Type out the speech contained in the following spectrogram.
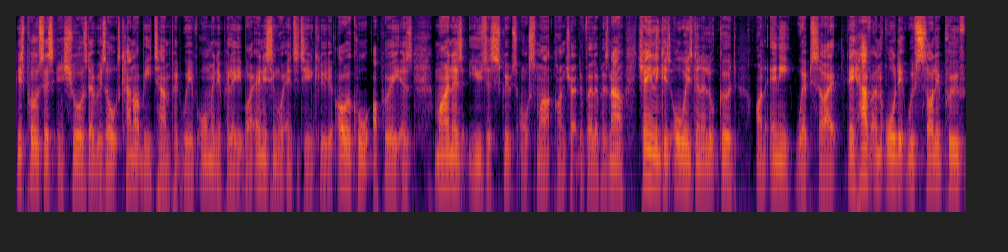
This process ensures that results cannot be tampered with or manipulated by any single entity including Oracle, operators, miners, users, scripts or smart contract developers. Now, Chainlink is always going to look good on any website. They have an audit with SolidProof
